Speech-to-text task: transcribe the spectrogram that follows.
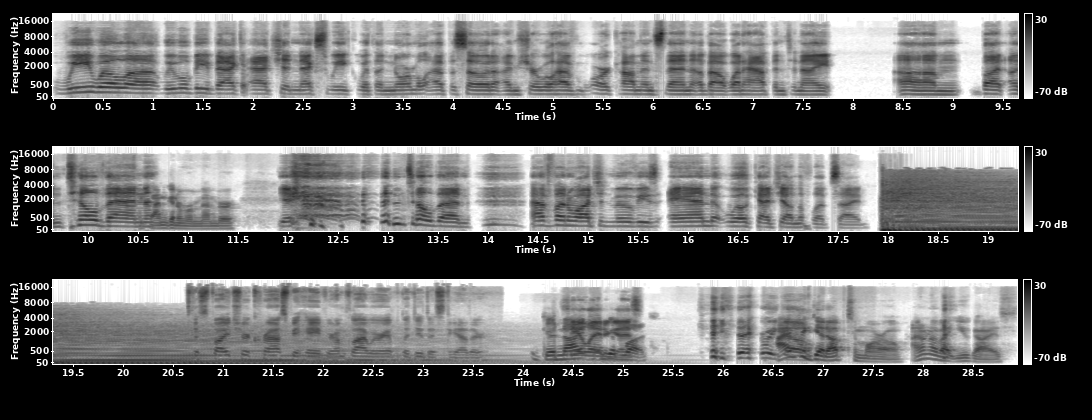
we will uh we will be back at you next week with a normal episode i'm sure we'll have more comments then about what happened tonight um but until then I'm gonna remember. yeah until then have fun watching movies and we'll catch you on the flip side Despite your crass behavior, I'm glad we were able to do this together. Good See night. you later, good guys. luck. there we go I have to get up tomorrow. I don't know about you guys.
